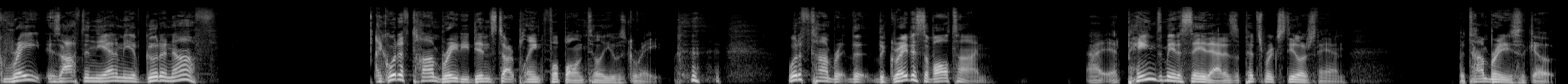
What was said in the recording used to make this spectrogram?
Great is often the enemy of good enough. Like what if tom brady didn't start playing football until he was great What if Tom Brady, the, the greatest of all time, uh, it pains me to say that as a Pittsburgh Steelers fan, but Tom Brady's the GOAT.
